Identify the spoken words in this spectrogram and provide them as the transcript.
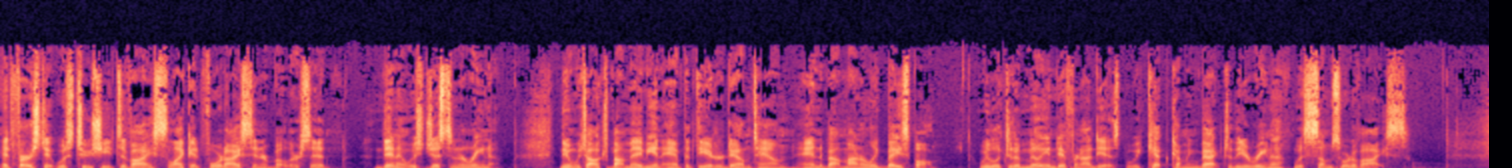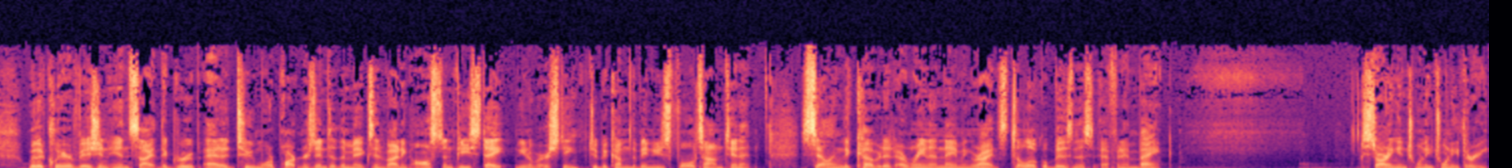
At first, it was two sheets of ice, like at Ford Ice Center, Butler said. Then it was just an arena. Then we talked about maybe an amphitheater downtown and about minor league baseball. We looked at a million different ideas, but we kept coming back to the arena with some sort of ice. With a clear vision insight, the group added two more partners into the mix, inviting Austin Peay State University to become the venue's full-time tenant, selling the coveted arena naming rights to local business F&M Bank. Starting in 2023,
